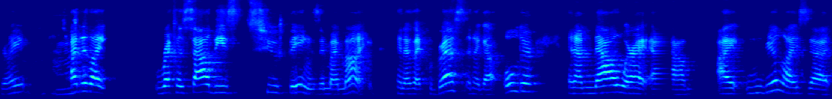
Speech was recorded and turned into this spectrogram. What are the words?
right? Mm-hmm. I had to like reconcile these two things in my mind. And as I progressed and I got older, and I'm now where I am, I realized that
